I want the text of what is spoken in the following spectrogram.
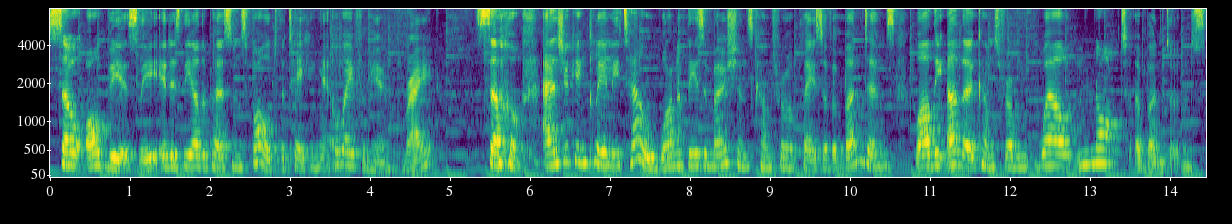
So obviously, it is the other person's fault for taking it away from you, right? So, as you can clearly tell, one of these emotions comes from a place of abundance, while the other comes from, well, not abundance.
